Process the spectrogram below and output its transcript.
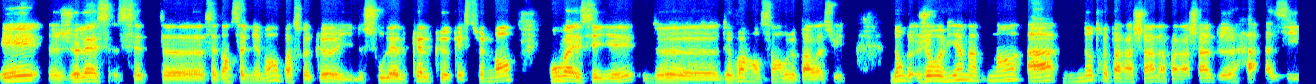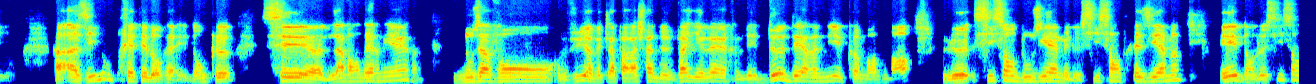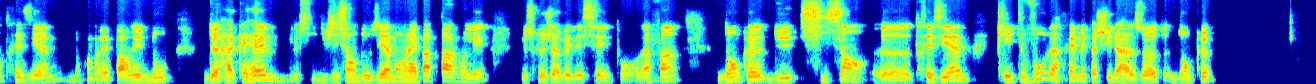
Et je laisse cette, euh, cet enseignement parce qu'il soulève quelques questionnements. On va essayer de, de voir ensemble par la suite. Donc, je reviens maintenant à notre paracha, la paracha de Ha'azinu à Azinou, prêtez l'oreille. Donc, euh, c'est euh, l'avant-dernière. Nous avons vu avec la paracha de Vayeler les deux derniers commandements, le 612e et le 613e. Et dans le 613e, donc on avait parlé, nous, de Hakel, le 612e, on n'avait pas parlé, puisque j'avais laissé pour la fin, donc euh, du 613e, quitte-vous la et Azot, donc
